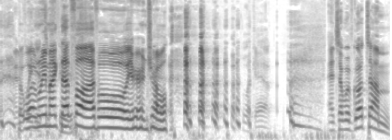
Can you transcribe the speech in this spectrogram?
And but when we to make that five, oh, you're in trouble. Look out. And so we've got um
